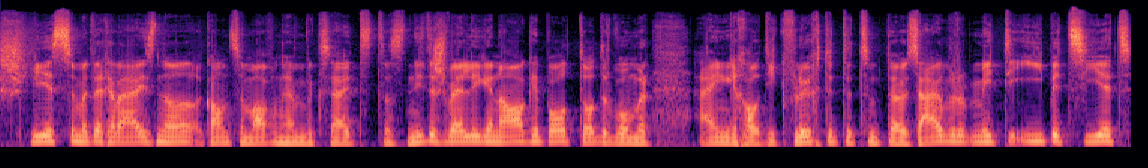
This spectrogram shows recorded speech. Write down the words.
schließen wir den Kreis noch. Ganz am Anfang haben wir gesagt, das niederschwellige Angebot, oder, wo man eigentlich auch die Geflüchteten zum Teil selber mit einbezieht.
